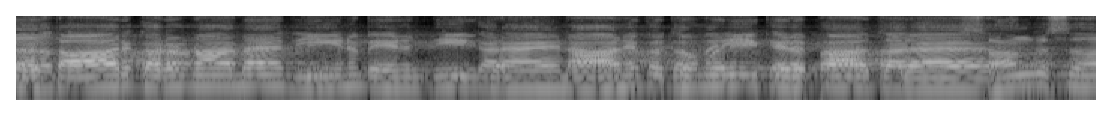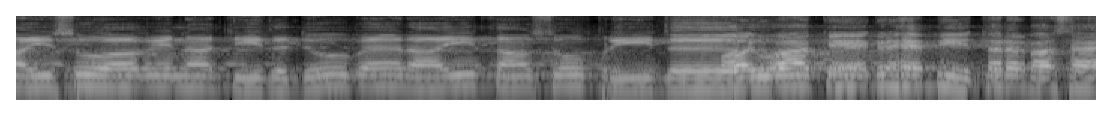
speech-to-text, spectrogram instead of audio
ਕਰਤਾਰ ਕਰੁਣਾ ਮੈਂ ਦੀਨ ਬੇਨਤੀ ਕਰੈ ਨਾਨਕ ਤੁਮਰੀ ਕਿਰਪਾ ਤਰੈ। ਸੰਗ ਸਹਾਈ ਸੋ ਆਵੇ ਨਾ ਚੀਤ ਜੋ ਬਹਿ ਰਾਈ ਤਾਂ ਸੋ ਪ੍ਰੀਤ। ਬਲੁਆ ਕੇ ਗ੍ਰਹਿ ਭੀਤਰ ਬਸੈ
